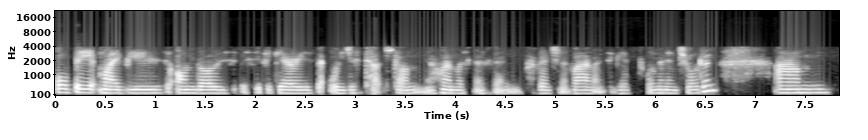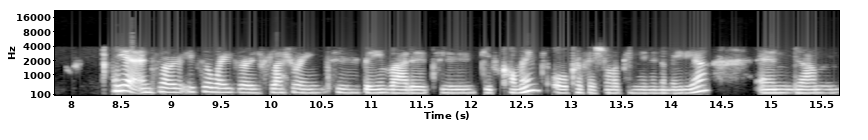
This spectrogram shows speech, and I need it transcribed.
or be it my views on those specific areas that we just touched on, you know, homelessness and prevention of violence against women and children. Um, yeah, and so it's always very flattering to be invited to give comment or professional opinion in the media. And um,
